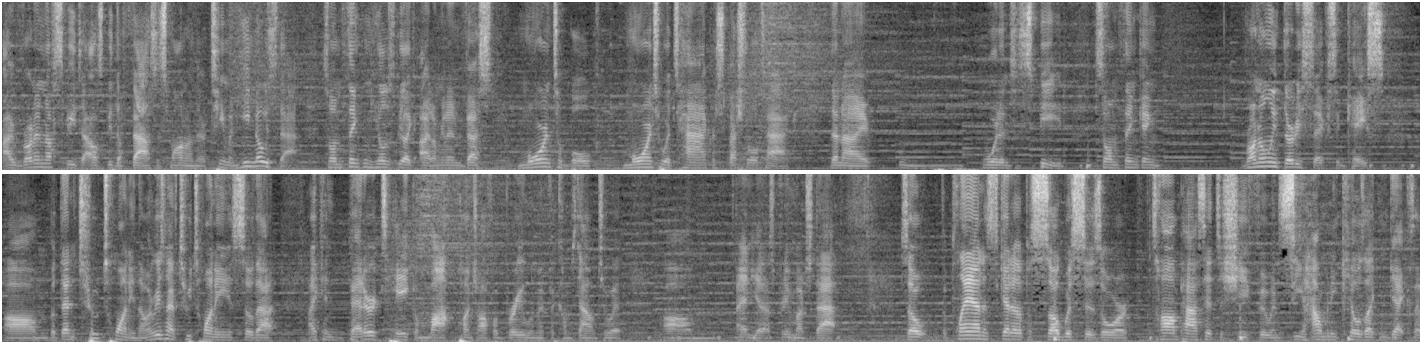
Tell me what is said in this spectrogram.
I run enough speed to outspeed the fastest mon on their team, and he knows that. So I'm thinking he'll just be like, alright, I'm going to invest more into bulk, more into attack or special attack than I would into speed. So I'm thinking run only 36 in case, um, but then 220. Now, the reason I have 220 is so that I can better take a Mach Punch off of Breloom if it comes down to it. Um, and yeah, that's pretty much that. So the plan is to get up a sub with Scizor, baton pass it to Shifu, and see how many kills I can get, because I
